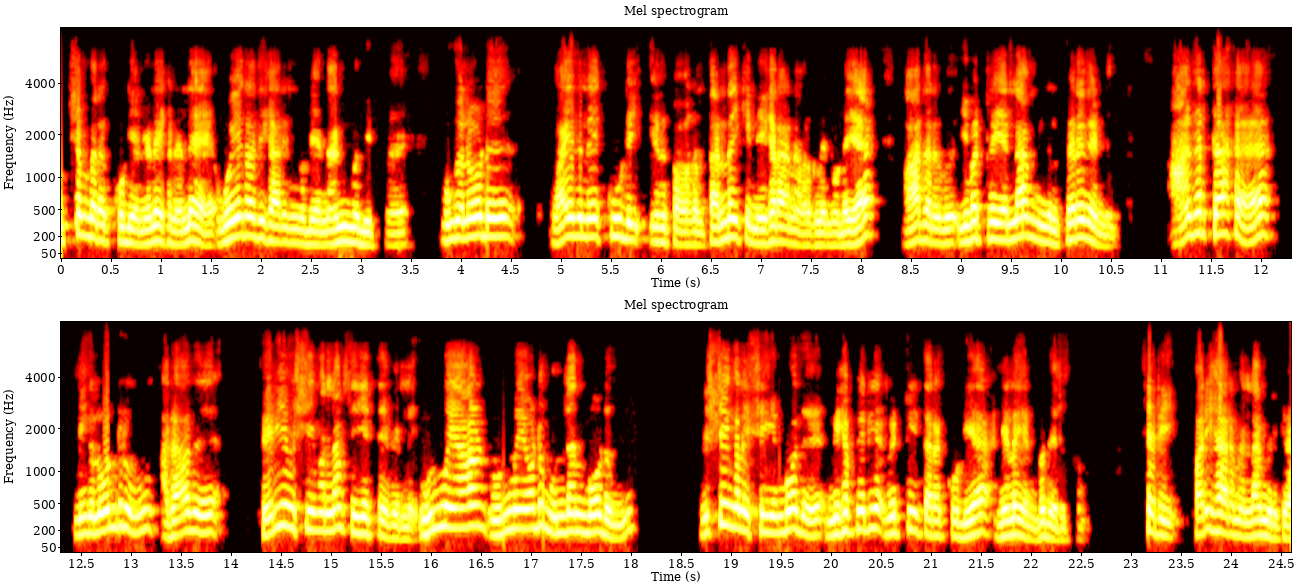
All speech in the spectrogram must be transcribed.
உச்சம் பெறக்கூடிய நிலைகளில உயரதிகாரிகளுடைய நன்மதிப்பு உங்களோடு வயதிலே கூடி இருப்பவர்கள் தந்தைக்கு நிகரானவர்களினுடைய ஆதரவு இவற்றையெல்லாம் நீங்கள் பெற வேண்டும். அதற்காக நீங்கள் ஒன்றும் அதாவது பெரிய விஷயமெல்லாம் செய்ய தேவையில்லை. உண்மையால் உண்மையோடும் உண்டன்போடும் விஷயங்களை செய்யும் போது மிகப்பெரிய வெற்றி தரக்கூடிய நிலை என்பது இருக்கும். சரி பரிகாரம் எல்லாம் இருக்கிற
